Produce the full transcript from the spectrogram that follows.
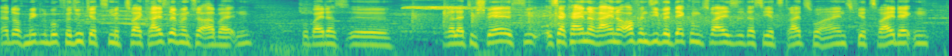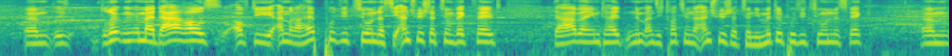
Ja, Dorf Mecklenburg versucht jetzt mit zwei Kreisläufern zu arbeiten, wobei das äh, relativ schwer ist. Sie ist ja keine reine offensive Deckungsweise, dass sie jetzt 3-2-1, 4-2 decken. Ähm, drücken immer daraus auf die andere Halbposition, dass die Anspielstation wegfällt. Da aber eben halt nimmt man sich trotzdem eine Anspielstation, die Mittelposition ist weg. Ähm,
